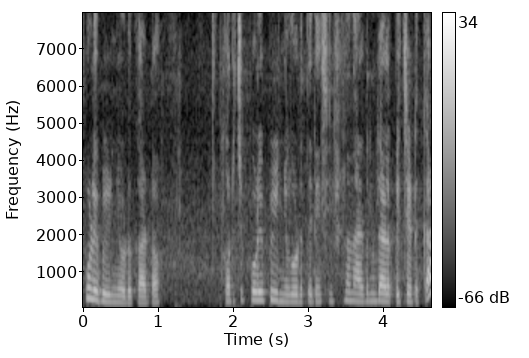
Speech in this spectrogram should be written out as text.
പുളി പിഴിഞ്ഞു കൊടുക്കാം കേട്ടോ. കുറച്ച് പുളി പിഴിഞ്ഞു കൊടുത്തതിന് ശേഷം നന്നായിട്ടൊന്ന് തിളപ്പിച്ചെടുക്കുക.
